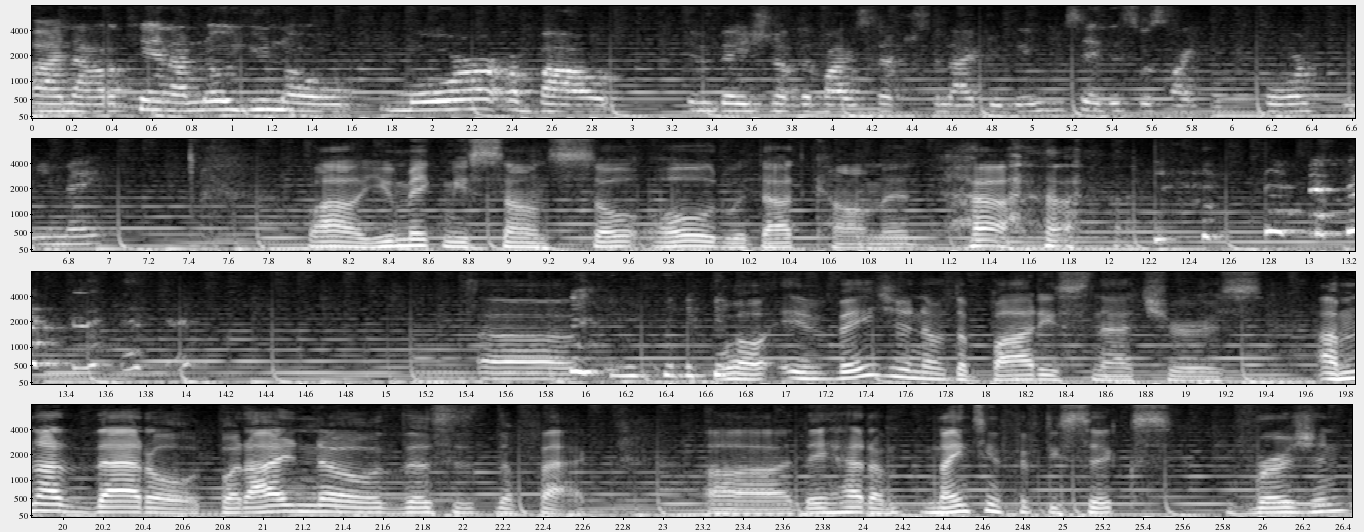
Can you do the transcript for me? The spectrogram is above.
Uh, now, Ken, I know you know more about Invasion of the Body Snatchers than I do. Didn't you say this was like the fourth remake? Wow, you make me sound so old with that comment. uh, well, Invasion of the Body Snatchers. I'm not that old, but I know this is the fact. Uh, they had a 1956 version.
